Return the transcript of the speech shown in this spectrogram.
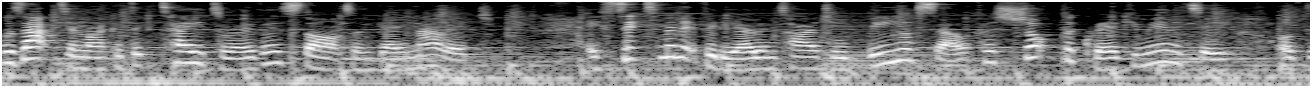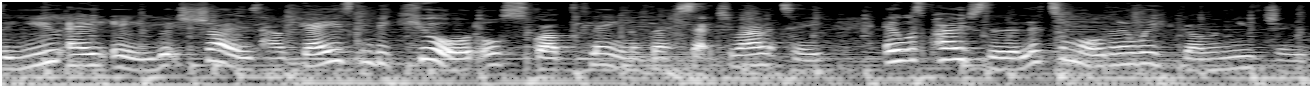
was acting like a dictator over his stance on gay marriage. A six-minute video entitled Be Yourself has shocked the queer community of the UAE which shows how gays can be cured or scrubbed clean of their sexuality. It was posted a little more than a week ago on YouTube.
